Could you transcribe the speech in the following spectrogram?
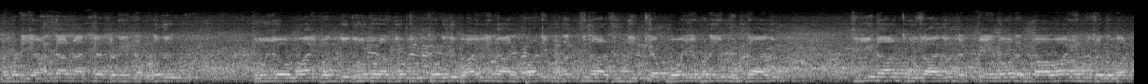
நம்முடைய ஆண்டாள் நாச்சியார் சொல்கின்ற பொழுது தூயோமாய் வந்து தூமலர் தொழுது வாயினால் பாடி மனத்தினால் சிந்திக்க போயபடியும் உண்டாகும். தீனால் தூதாகும் வெப்பேனோர் என்பாவா? என்று சொல்லுவார்.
